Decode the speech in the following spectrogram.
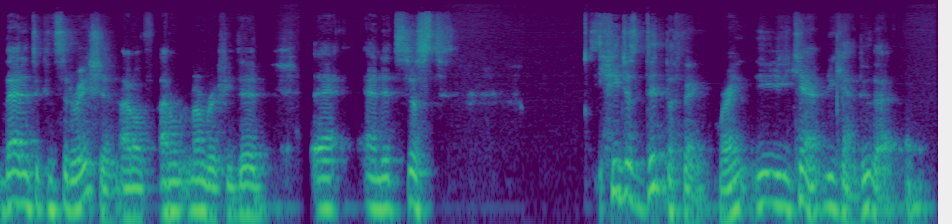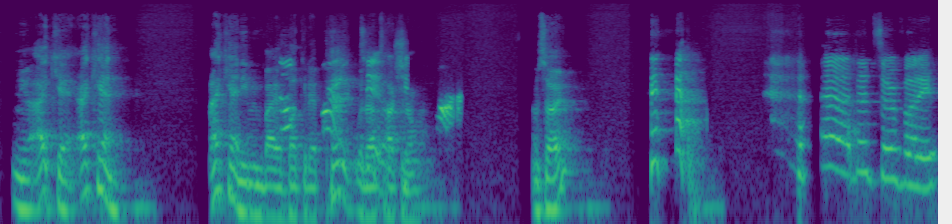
that into consideration. I don't I don't remember if he did, and it's just he just did the thing, right? You, you can't you can't do that. You know, I can't I can't I can't even buy a bucket of paint without talking. To, I'm sorry. oh, that's so funny.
